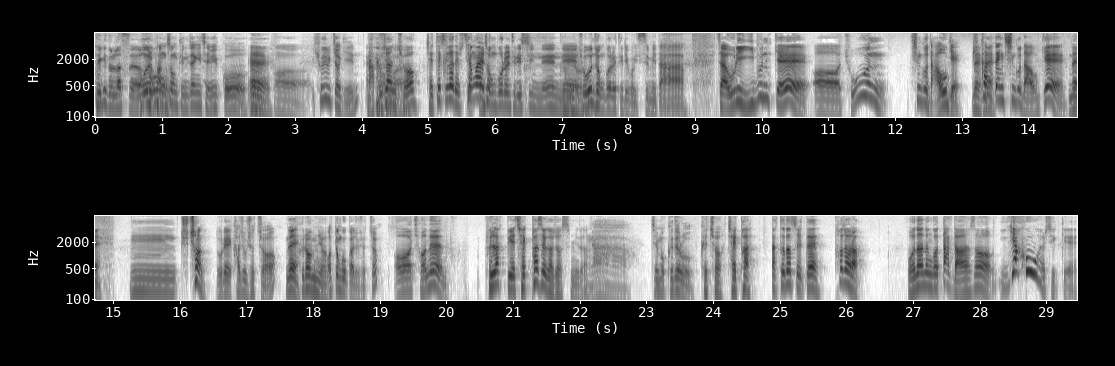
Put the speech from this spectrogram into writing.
되게 놀랐어요. 오늘 오. 방송 굉장히 재밌고 예. 어, 효율적인 나쁘지 어, 않죠. 재테크가 될수 생활. 정보를 드릴 수 있는 네. 좋은 정보를 드리고 있습니다. 자, 우리 이분께 어, 좋은 친구 나오게, 네. 피카땡 친구 나오게, 네. 음, 추천 노래 가져오셨죠? 네. 그럼요. 어떤 곡 가져오셨죠? 어, 저는 블락비의 잭팟을 가져왔습니다. 아, 제목 그대로. 그쵸. 잭팟. 딱 뜯었을 때 터져라. 원하는 거 딱 나와서 야호 할 수 있게.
